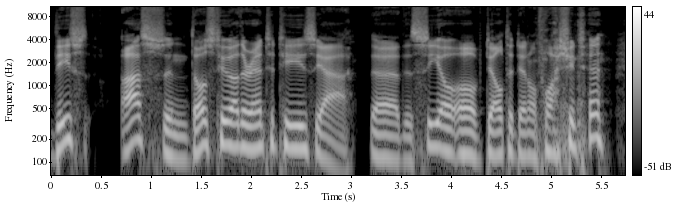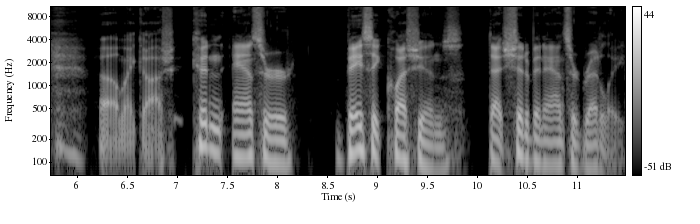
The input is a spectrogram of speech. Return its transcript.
these us and those two other entities, yeah, uh, the COO of Delta Dental Washington, oh my gosh, couldn't answer basic questions that should have been answered readily.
